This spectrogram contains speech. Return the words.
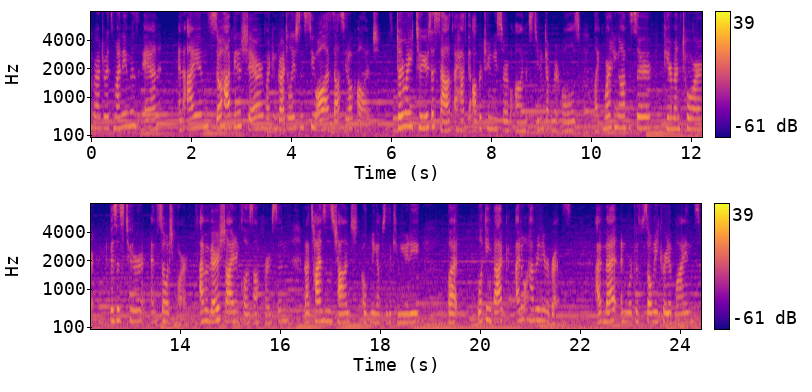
graduates, my name is Anne and I am so happy to share my congratulations to you all at South Seattle College. During my two years at South, I had the opportunity to serve on student government roles like marketing officer, peer mentor, business tutor, and so much more. I'm a very shy and closed off person, and at times it was a challenge opening up to the community, but looking back, I don't have any regrets. I've met and worked with so many creative minds.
